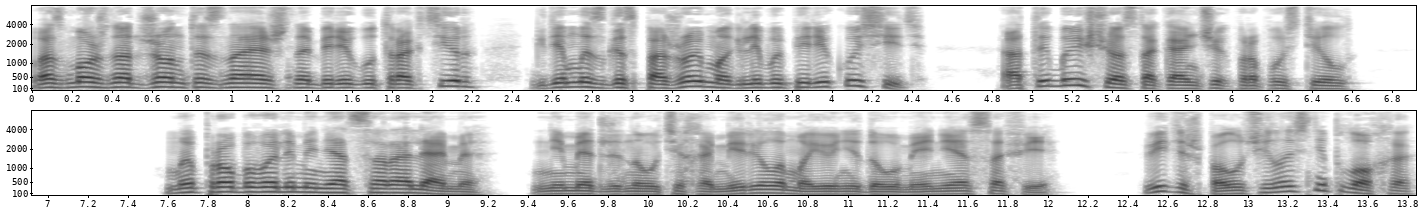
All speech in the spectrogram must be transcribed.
«Возможно, Джон, ты знаешь на берегу трактир, где мы с госпожой могли бы перекусить, а ты бы еще стаканчик пропустил». «Мы пробовали меняться ролями», — немедленно утихомирила мое недоумение Софи. «Видишь, получилось неплохо».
